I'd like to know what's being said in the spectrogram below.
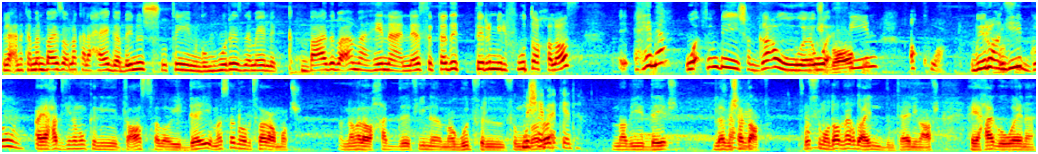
لا أنا كمان بقى عايزه أقول لك على حاجة. بين الشوطين جمهور الزمالك بعد بقى ما هنا الناس ابتدت ترمي الفوطة خلاص هنا واقفين بيشجعوا واقفين أقوى. وبيقولوا هنجيب جون. أي حد فينا ممكن يتعصب أو يتضايق مثلا وهو بيتفرج على الماتش. إنما لو حد فينا موجود في ال- في مش المدرج هيبقى كده. ما بيتضايقش. لا بيشجع. أكتر. بص الموضوع بناخده عند متهيألي ما أعرفش هي حاجة جوانا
